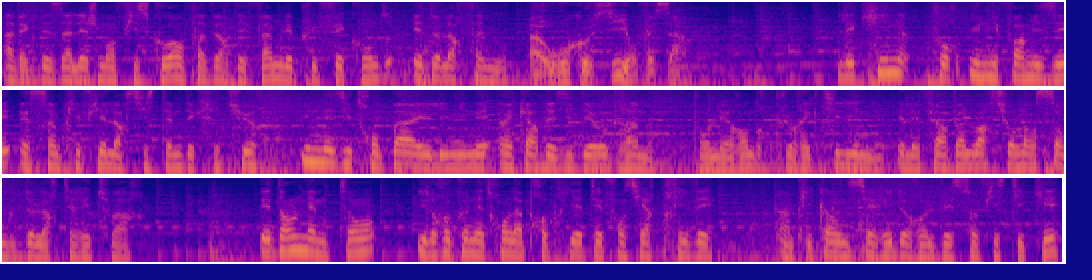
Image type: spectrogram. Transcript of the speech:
avec des allègements fiscaux en faveur des femmes les plus fécondes et de leurs familles. À Uruk aussi, on fait ça. Les Qin, pour uniformiser et simplifier leur système d'écriture, ils n'hésiteront pas à éliminer un quart des idéogrammes pour les rendre plus rectilignes et les faire valoir sur l'ensemble de leur territoire. Et dans le même temps, ils reconnaîtront la propriété foncière privée, impliquant une série de relevés sophistiqués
